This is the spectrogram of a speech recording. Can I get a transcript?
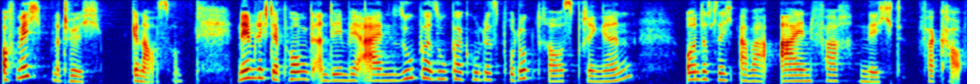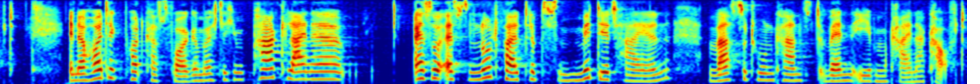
Auf mich natürlich genauso. Nämlich der Punkt, an dem wir ein super, super cooles Produkt rausbringen und es sich aber einfach nicht verkauft. In der heutigen Podcast-Folge möchte ich ein paar kleine SOS-Notfalltipps mit dir teilen, was du tun kannst, wenn eben keiner kauft.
